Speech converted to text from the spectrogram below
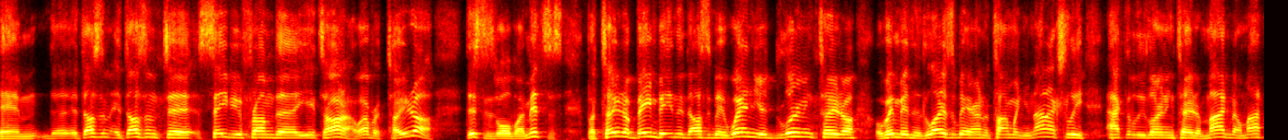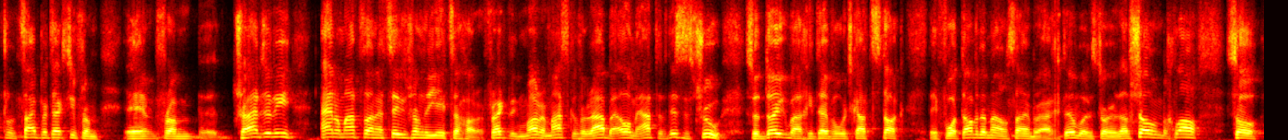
Um, it doesn't it doesn't uh, save you from the Yitzhahara. However, Torah this is all by mitzvahs. But Torah bein bein the when you're learning Torah or bein bein the in a time when you're not actually actively learning Torah. Magna matzel and protects you from uh, from uh, tragedy and matzel and it saves you from the Yitzhahara. Fracting mother maskal for Rabba El If this is true, so Doig Bachitefa which got stuck, they fought David the Mal Sai the story of Shalom Bechlal. So.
